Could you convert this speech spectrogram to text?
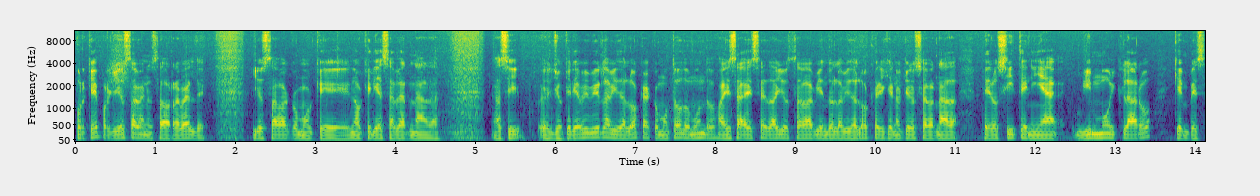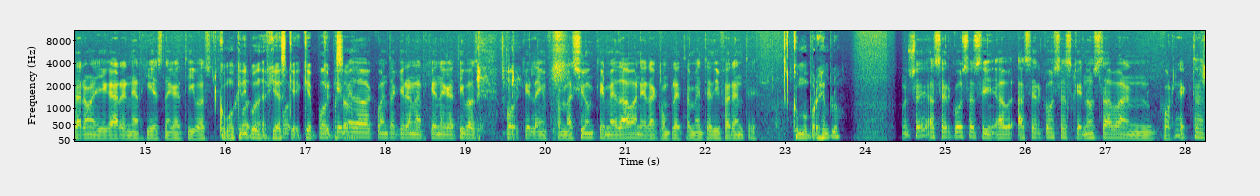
¿Por qué? Porque yo estaba en estado rebelde. Yo estaba como que no quería saber nada. Así, eh, yo quería vivir la vida loca como todo mundo. A esa, a esa edad yo estaba viendo la vida loca y dije no quiero saber nada, pero sí tenía vi muy claro que empezaron a llegar energías negativas. ¿Cómo qué tipo de energías? ¿Por, ¿Qué, qué, por qué qué me daba cuenta que eran energías negativas? Porque la información que me daban era completamente diferente. Como por ejemplo. No sé, hacer cosas y hacer cosas que no estaban correctas.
